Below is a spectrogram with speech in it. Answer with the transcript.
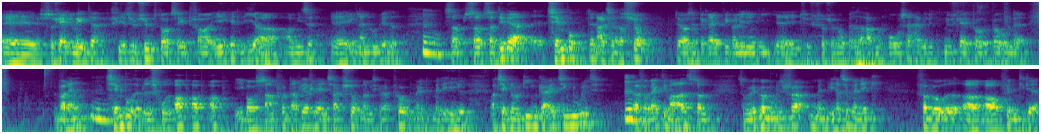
øh, sociale medier 24-7 stort set, for ikke lige at, at misse øh, en eller anden mulighed. Mm. Så, så, så det der tempo, den acceleration, det er også et begreb, vi går lidt ind i, øh, en tysk sociolog, der hedder Hartmut Rosa, har vi lidt nysgerrig på i bogen der, hvordan mm. tempoet er blevet skruet op, op, op i vores samfund. Der er flere og flere interaktioner, vi skal være på med, med det hele. Og teknologien gør alting muligt. Mm. I hvert fald rigtig meget, som, som jo ikke var muligt før, men vi har simpelthen ikke formået at, at opfinde de der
